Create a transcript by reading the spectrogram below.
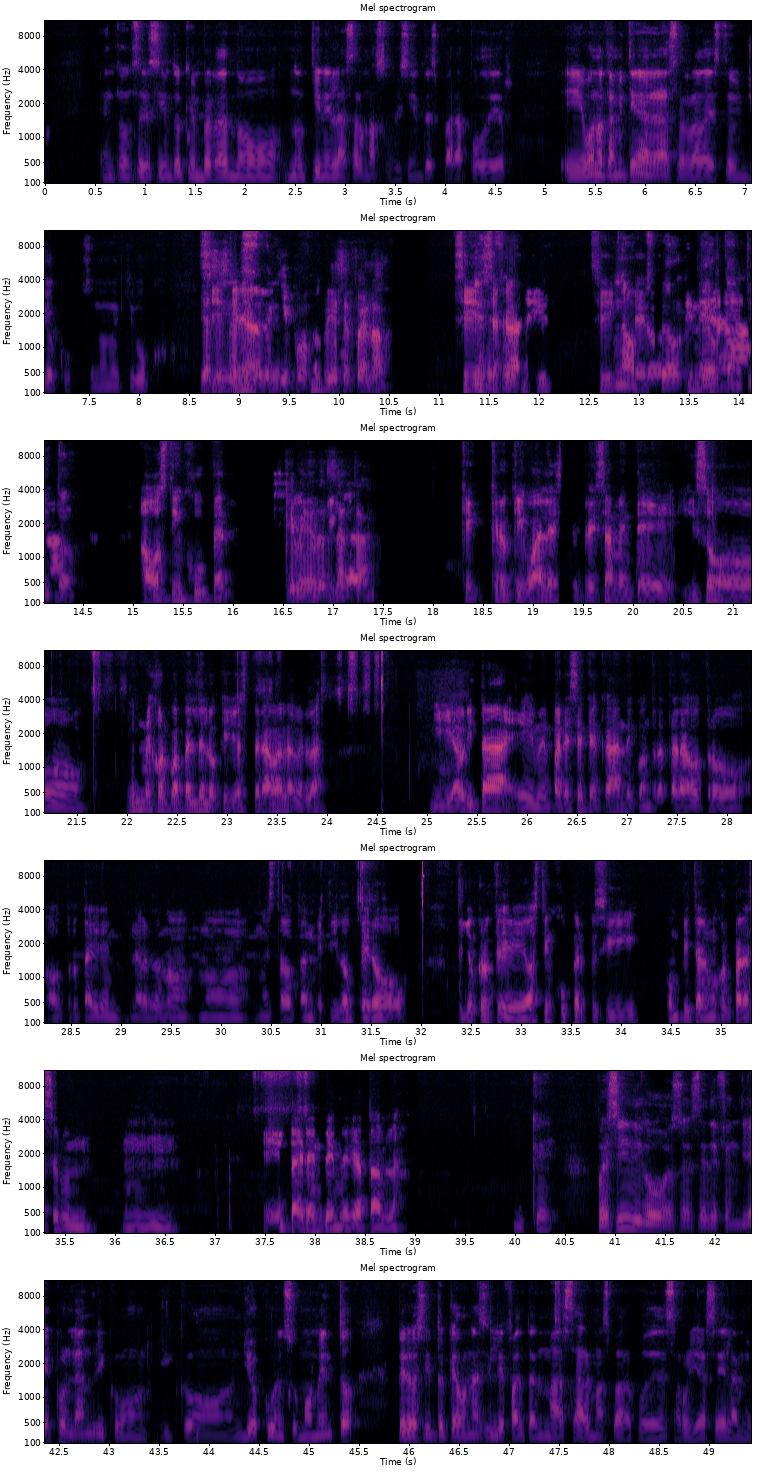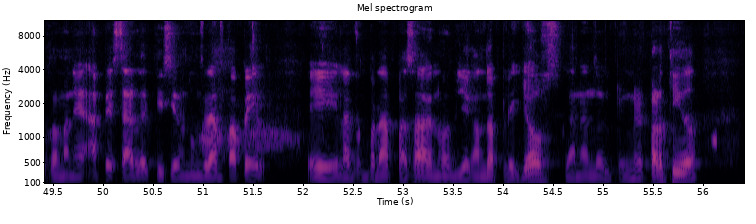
Entonces siento que en verdad no, no tiene las armas suficientes para poder. Eh, bueno, también tiene la ala cerrada este en Yoku, si no me equivoco. Ya sí, se salió del equipo, pero ya se fue, ¿no? Sí, se, se acaba de ir. Sí, no, pero pues peor, tiene peor a, tantito. a Austin Hooper. Que viene de Atlanta que creo que igual este, precisamente hizo un mejor papel de lo que yo esperaba, la verdad. Y ahorita eh, me parece que acaban de contratar a otro, a otro Tyrant. La verdad no, no, no, he estado tan metido, pero yo creo que Austin Hooper pues sí compite a lo mejor para ser un, un eh, Tyrant de media tabla. Ok. Pues sí, digo, o sea, se defendía con Landry con, y con Yoku en su momento, pero siento que aún así le faltan más armas para poder desarrollarse de la mejor manera, a pesar de que hicieron un gran papel eh, la temporada pasada, ¿no? Llegando a playoffs, ganando el primer partido,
